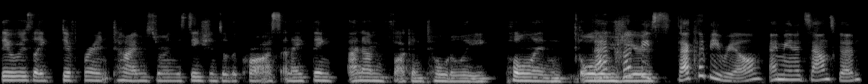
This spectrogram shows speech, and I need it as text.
there was like different times during the stations of the cross. And I think, and I'm fucking totally pulling all that those could years. be that could be real. I mean, it sounds good.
